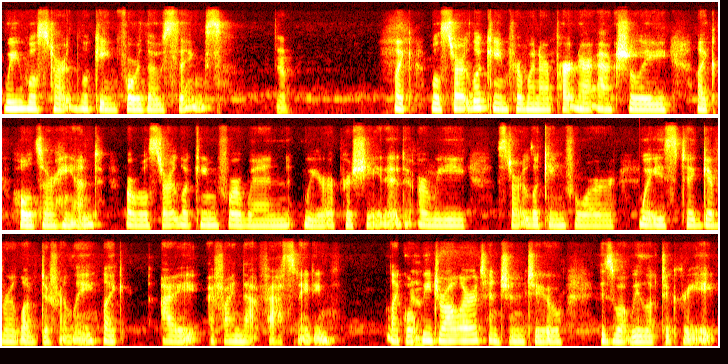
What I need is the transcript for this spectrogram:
we will start looking for those things. Like we'll start looking for when our partner actually like holds our hand or we'll start looking for when we are appreciated or we start looking for ways to give our love differently. Like i i find that fascinating. Like what Yeah. we draw our attention to is what we look to create.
